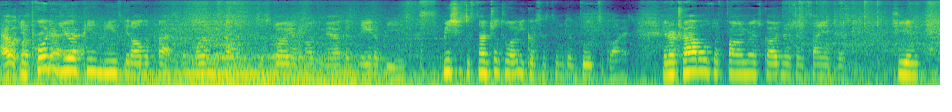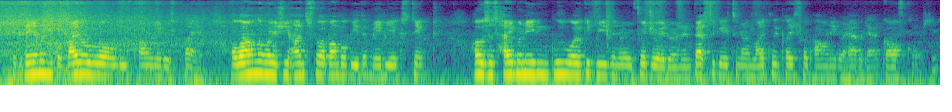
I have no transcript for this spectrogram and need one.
I would. love to read Imported. European bees get all the press, but more compelling is the story of North America's native bees, species essential to our ecosystems and food supplies. In her travels with farmers, gardeners, and scientists, she examines the vital role these pollinators play. Along the way, she hunts for a bumblebee that may be extinct, houses hibernating blue orchid bees in a refrigerator, and investigates an unlikely place for a pollinator habitat golf courses.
